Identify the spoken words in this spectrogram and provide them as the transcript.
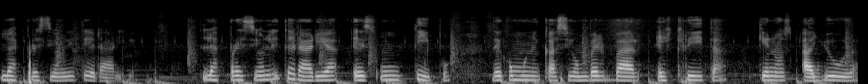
La expresión literaria. La expresión literaria es un tipo de comunicación verbal escrita que nos ayuda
